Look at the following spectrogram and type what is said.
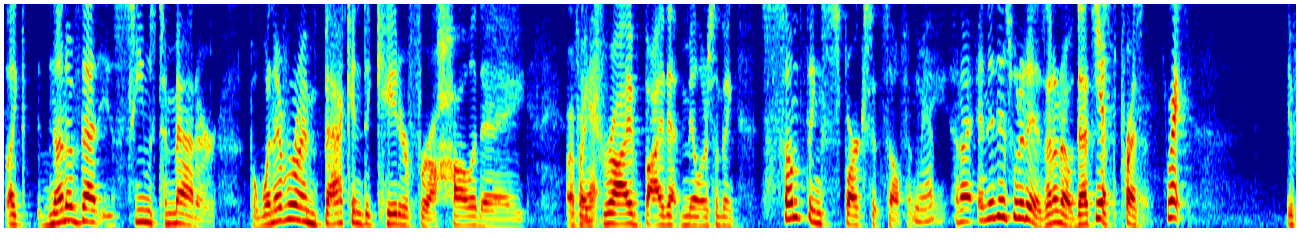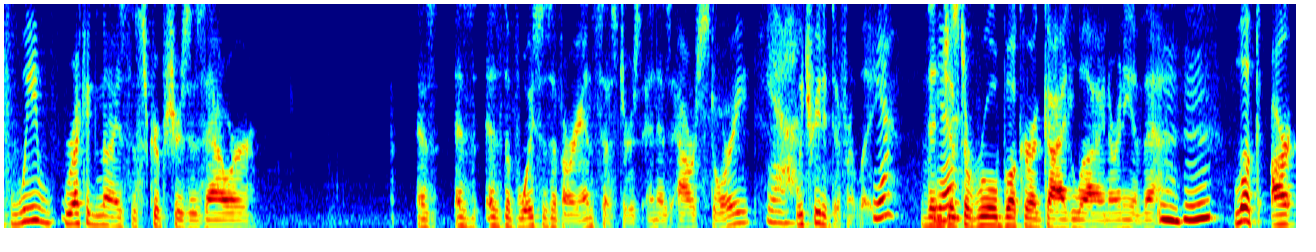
like none of that is, seems to matter. But whenever I'm back in Decatur for a holiday, or if I drive by that mill or something, something sparks itself in Yep. me, and I, and it is what it is. I don't know. That's Yep. just present. Right. If we recognize the scriptures as our as as as the voices of our ancestors and as our story, Yeah. we treat it differently Yeah. than Yeah. just a rule book or a guideline or any of that. Mm-hmm. Look, our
